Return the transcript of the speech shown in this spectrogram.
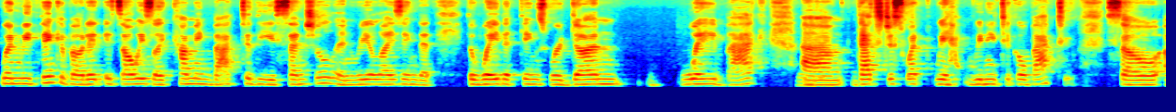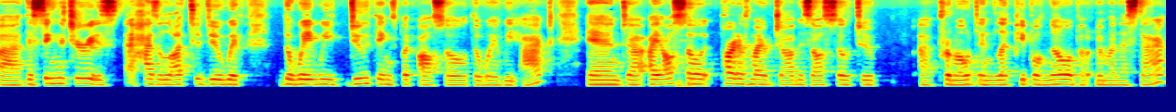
when we think about it it's always like coming back to the essential and realizing that the way that things were done way back. Um, that's just what we ha- we need to go back to. So uh, the signature is has a lot to do with the way we do things, but also the way we act. And uh, I also mm-hmm. part of my job is also to uh, promote and let people know about Le Monastère.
